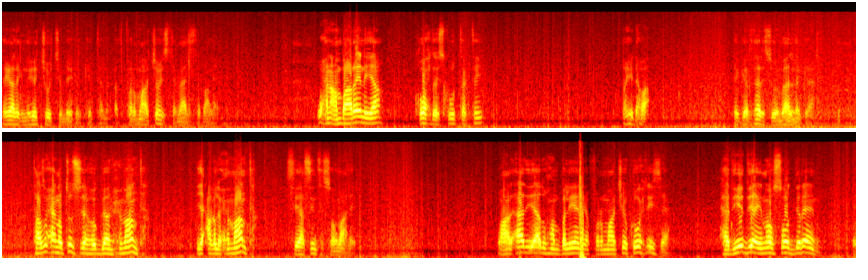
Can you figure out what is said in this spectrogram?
تقالك نجد شوتش ميكا كيتشن الفرماشة استعمال استعمال وحنا عم بارين يا كوحدة سكوت تكتيب. Baydhaba ee gartara soomaalina gaaray taas waxayna tusisaa hoggaan xumaanta iyo caqli xumaanta siyaasiyiinta soomaaliya waxaan aad iyo aad u hambalyaynayaa farmaajo kooxdiisa hadiyaddii ay noo soo direen ee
